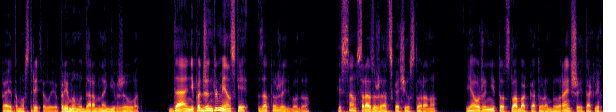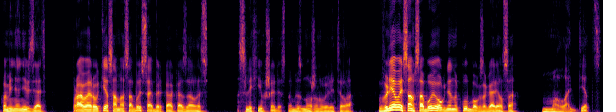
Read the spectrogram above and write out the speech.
поэтому встретил ее прямым ударом ноги в живот. Да, не по-джентльменски, зато жить буду. И сам сразу же отскочил в сторону. Я уже не тот слабак, которым был раньше, и так легко меня не взять. В правой руке сама собой сабелька оказалась. С лихим шелестом из ножен вылетела. В левой сам собой огненный клубок загорелся. Молодец!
